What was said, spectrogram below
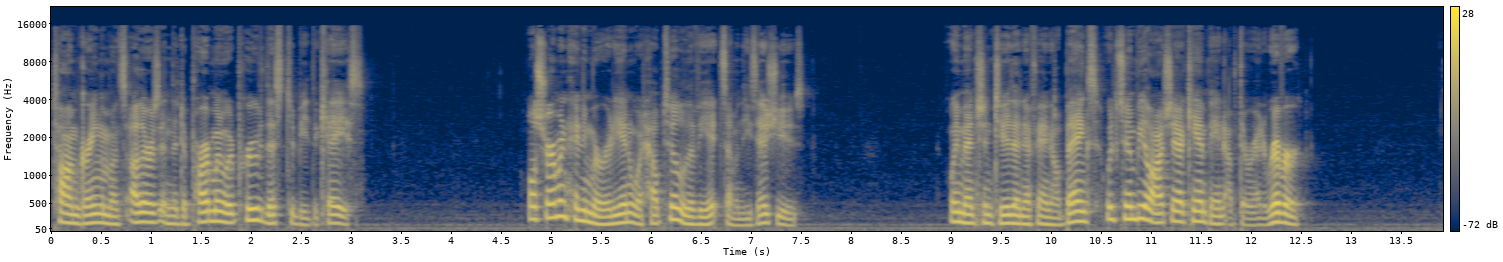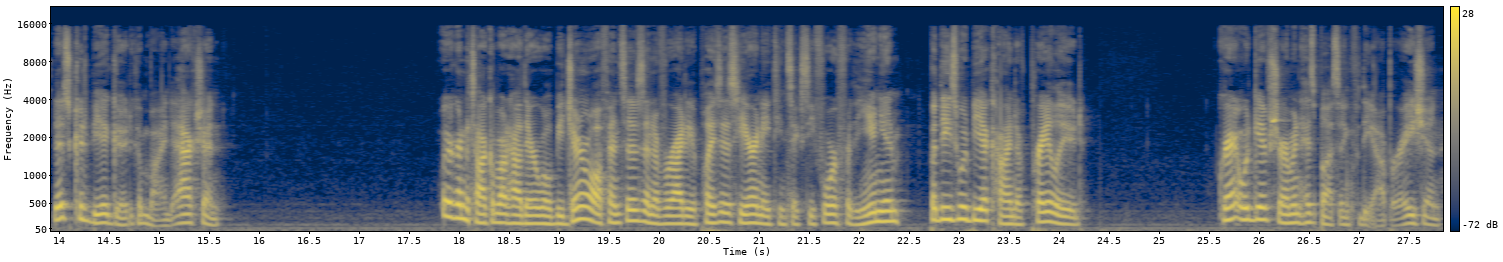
Tom Green, amongst others in the department, would prove this to be the case. While Sherman hitting Meridian would help to alleviate some of these issues. We mentioned too that Nathaniel Banks would soon be launching a campaign up the Red River. This could be a good combined action. We're going to talk about how there will be general offensives in a variety of places here in 1864 for the Union, but these would be a kind of prelude. Grant would give Sherman his blessing for the operation.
